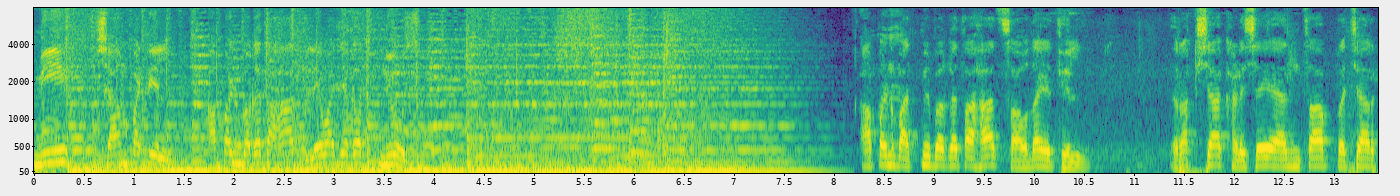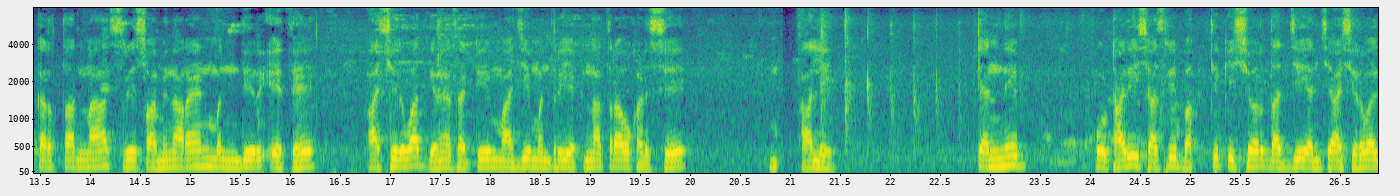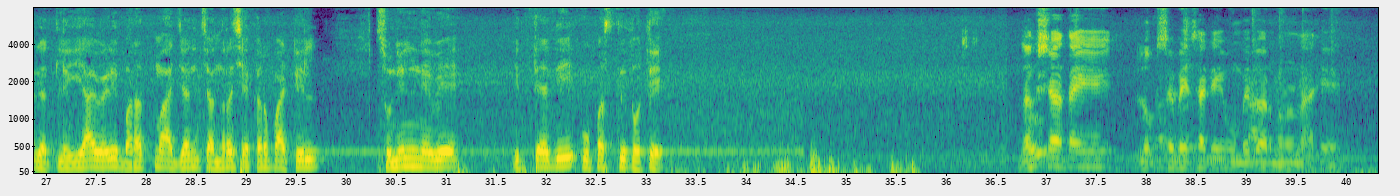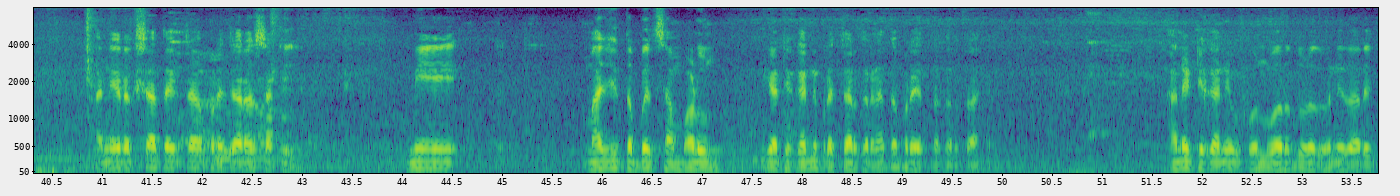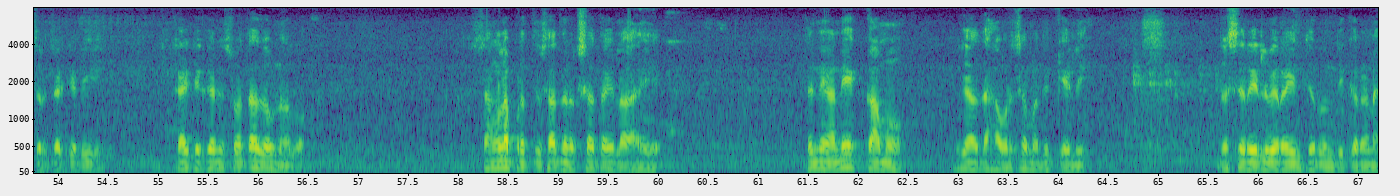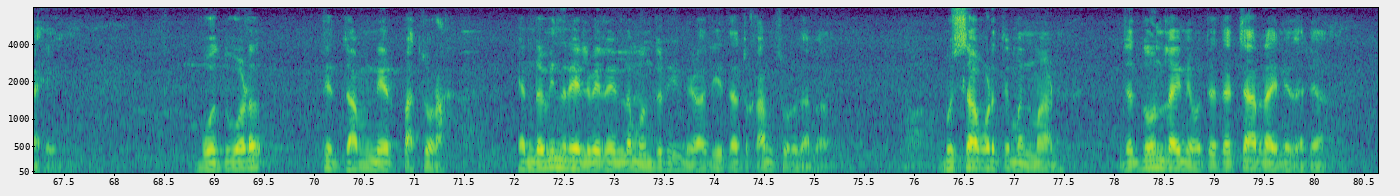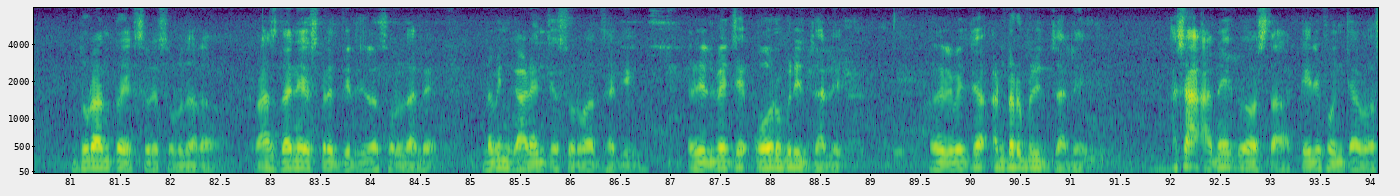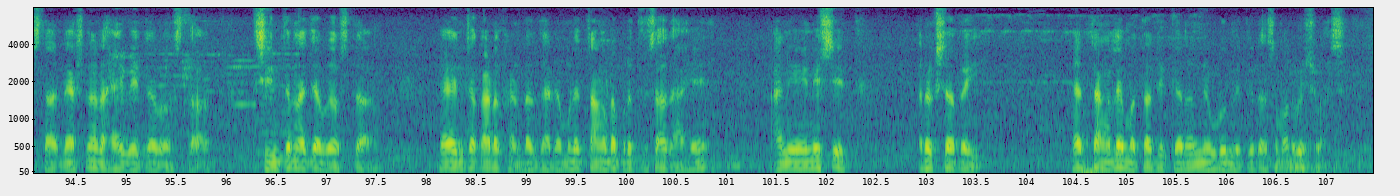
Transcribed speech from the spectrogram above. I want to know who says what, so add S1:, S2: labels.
S1: मी श्याम पाटील. आपण बघत आहात लेवा जगत न्यूज. आपण बातमी बघत आहात सावदा येथील. रक्षा खडसे यांचा प्रचार करताना श्री स्वामीनारायण मंदिर येथे आशीर्वाद घेण्यासाठी माजी मंत्री एकनाथराव खडसे आले. त्यांनी कोठारी शास्त्री भक्ती किशोर दासजी यांचे आशीर्वाद घेतले. यावेळी भरत महाजन चंद्रशेखर पाटील सुनील नेवे इत्यादी उपस्थित होते.
S2: रक्षाताई लोकसभेसाठी उमेदवार म्हणून आहे. आणि रक्षाताईच्या प्रचारासाठी मी माझी तब्येत सांभाळून या ठिकाणी प्रचार करण्याचा प्रयत्न करतो आहे. अनेक ठिकाणी फोनवर दूरध्वनीद्वारे चर्चा केली. काही ठिकाणी स्वतः जाऊन आलो. चांगला प्रतिसाद रक्षाताईला आहे. त्यांनी अनेक कामं या दहा वर्षामध्ये केली. जसे रेल्वे लाईनचे रुंदीकरण आहे बोदवड ते जामनेर पाचोरा या नवीन रेल्वे लाईनला मंजुरी मिळाली त्याचं काम सुरू झालं. भुसावळ ते मनमाड ज्या दोन लाईनी होत्या त्या चार लाईनी झाल्या. दुरांतो एक्सप्रेस सुरू झालं. राजधानी एक्सप्रेस दिल्लीला सुरू झाले. नवीन गाड्यांची सुरुवात झाली. रेल्वेचे ओव्हरब्रिज झाले. रेल्वेचे अंडरब्रिज झाले. अशा अनेक व्यवस्था टेलिफोनच्या व्यवस्था नॅशनल हायवेच्या व्यवस्था सिंचनाच्या व्यवस्था ह्या यांच्या काळखंडात झाल्यामुळे चांगला प्रतिसाद आहे आणि निश्चित रक्षाताई ह्या चांगल्या मताधिक्यानं निवडून येतील असा मला विश्वास आहे.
